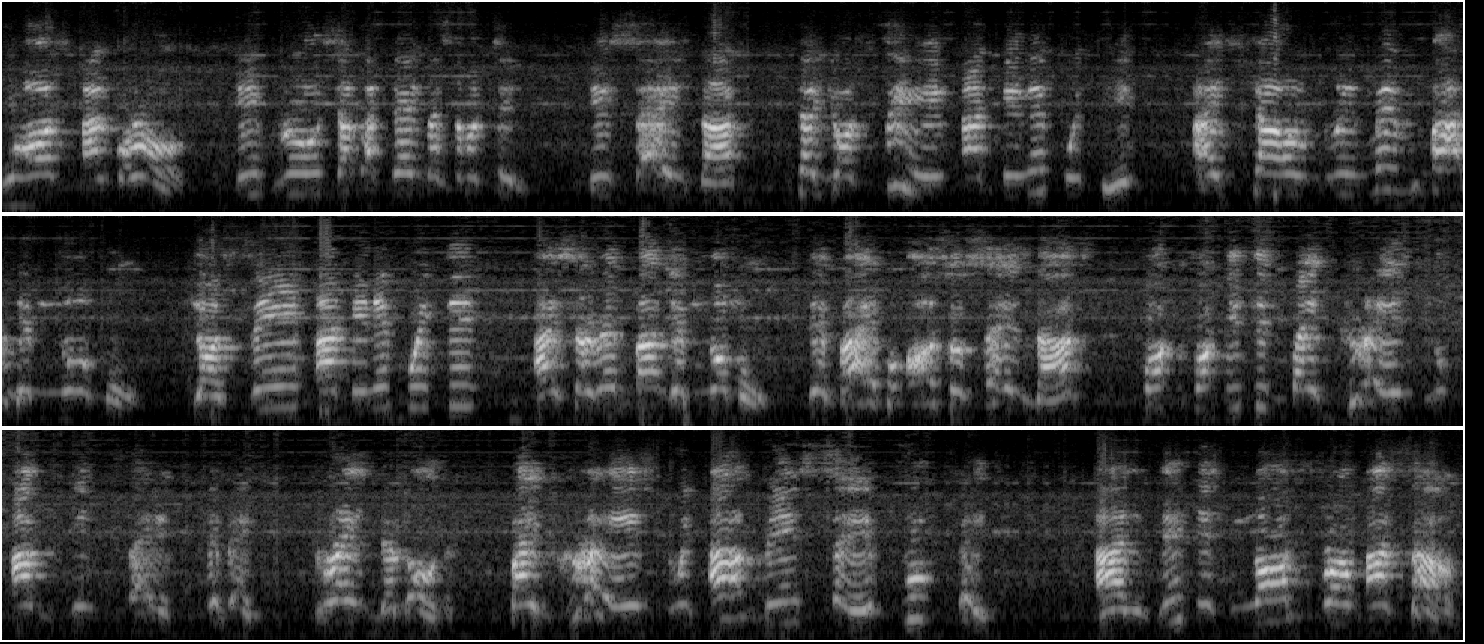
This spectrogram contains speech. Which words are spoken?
Once and for all. Hebrews chapter 10, verse 17. He says that, that your sin and iniquity I shall remember them no more. Your sin and iniquity I shall remember them no more. The Bible also says that for, for it is by grace you have been saved. Amen. Praise the Lord. By grace we have been saved through faith. And this is not from ourselves.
